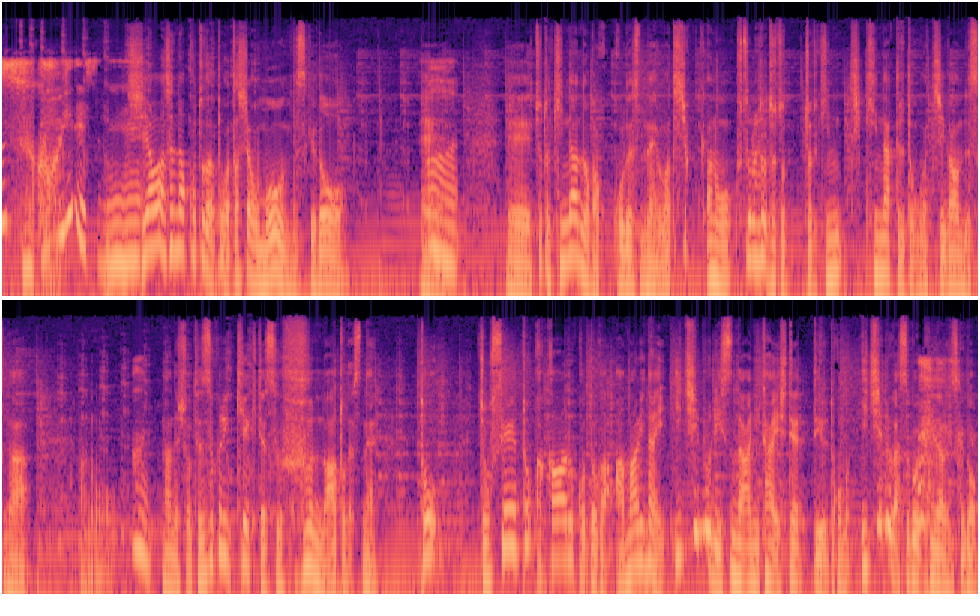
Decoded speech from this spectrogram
すごいですね。幸せなことだと私は思うんですけど、えーはい。えーちょっと気になるのがここですね。私あの普通の人とちょっとちょっと気に気になってるところが違うんですがあの、はい。なんでしょう。手作りケーキです。不分の後ですね。と女性と関わることがあまりない一部リスナーに対してっていうところの一部がすごい気になるんですけど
